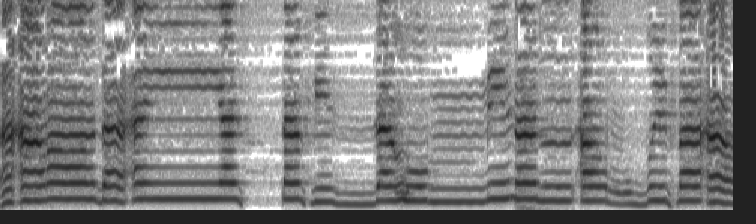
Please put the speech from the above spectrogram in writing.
فأراد أن يستفزهم من الأرض فأغرقناه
